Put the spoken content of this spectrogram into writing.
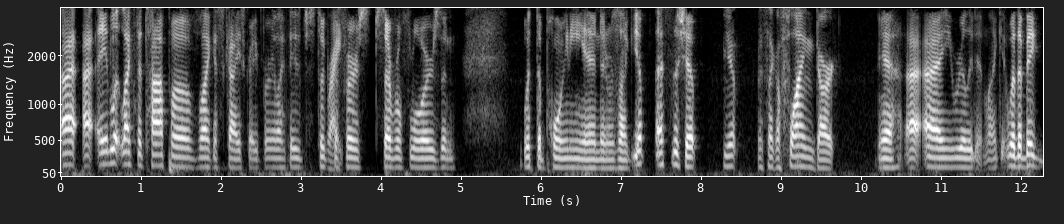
I, I, it looked like the top of like a skyscraper. Like they just took the first several floors and with the pointy end and was like, "Yep, that's the ship." Yep, it's like a flying dart. Yeah, I, I really didn't like it with a big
